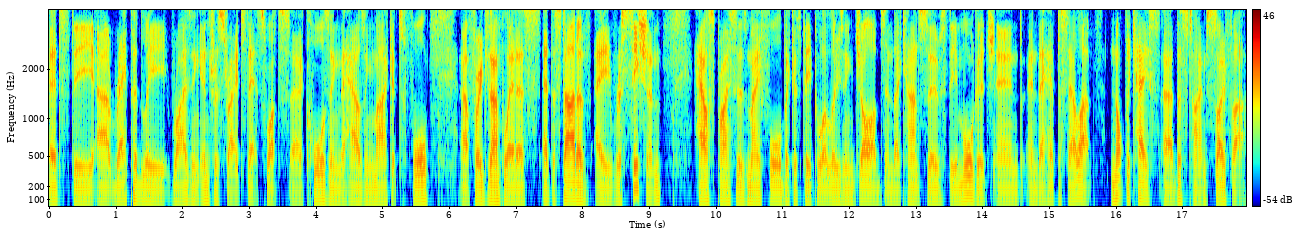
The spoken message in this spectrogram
it's the uh, rapidly rising interest rates. That's what's uh, causing the housing market to fall. Uh, for example, at, a, at the start of a recession, house prices may fall because people are losing jobs and they can't service their mortgage and, and they have to sell up. Not the case uh, this time so far.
